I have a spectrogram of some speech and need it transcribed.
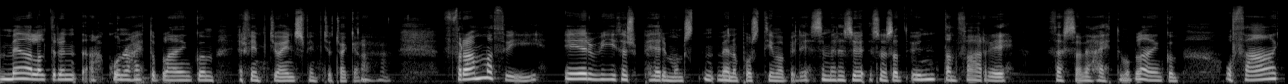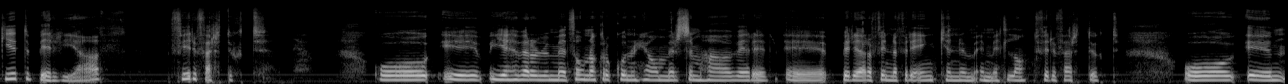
meðalaldurinn, konur hættublaðingum er 51-52 ára. Mm -hmm. Fram að því er við í þessu perimenopós tímabili sem er þessi, sem sagt, undanfari þess að við hættum á blaðingum og það getur byrjað fyrir færtugt og e, ég hef verið með þó nokkru konur hjá mér sem hafa verið e, byrjar að finna fyrir einkennum einmitt langt fyrir færtugt og e,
